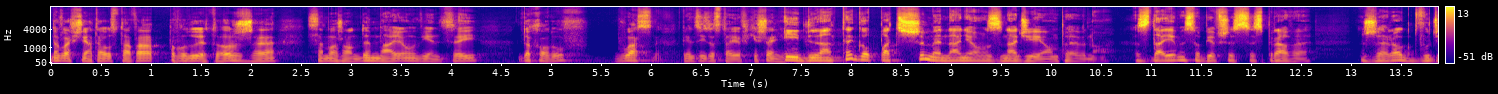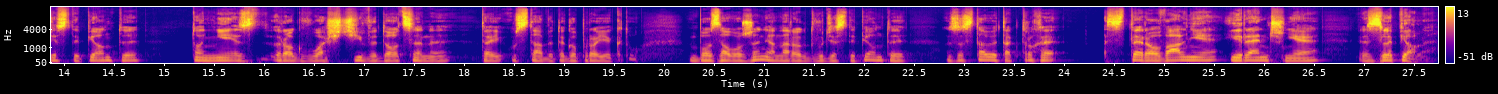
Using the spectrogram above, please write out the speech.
No właśnie, a ta ustawa powoduje to, że samorządy mają więcej dochodów własnych, więcej zostaje w kieszeni. I dlatego patrzymy na nią z nadzieją pewną. Zdajemy sobie wszyscy sprawę, że rok 25 to nie jest rok właściwy do oceny tej ustawy, tego projektu, bo założenia na rok 25 zostały tak trochę sterowalnie i ręcznie zlepione.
